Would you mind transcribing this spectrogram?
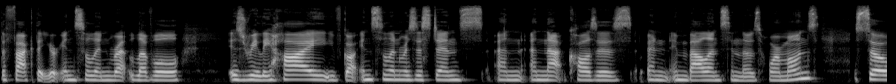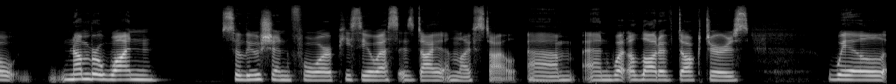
the fact that your insulin re- level is really high, you've got insulin resistance, and, and that causes an imbalance in those hormones. So, number one solution for PCOS is diet and lifestyle. Um, and what a lot of doctors will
